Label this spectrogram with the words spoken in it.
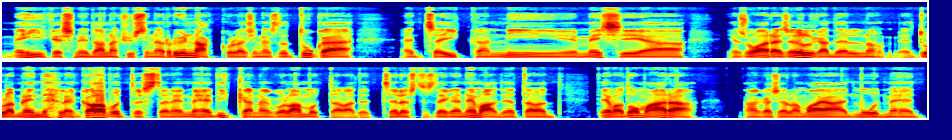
mehi, kes nüüd annaks just sinna rünnakule, sinna seda tuge, et see ikka on nii Messi ja ja Suarez õlgadel, noh, tuleb nendele kaabut tõsta, need mehed ikka nagu lammutavad, et selles suhtes ega nemad jätavad, teevad oma ära, aga seal on vaja, et muud mehed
